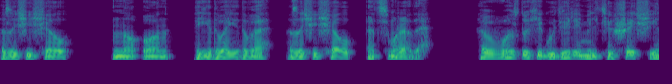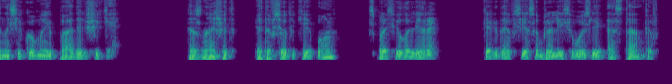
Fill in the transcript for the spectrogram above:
защищал, но он едва-едва защищал от смрада. В воздухе гудели мельтешащие насекомые-падальщики. «Значит, это все-таки он?» – спросила Лера, когда все собрались возле останков.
